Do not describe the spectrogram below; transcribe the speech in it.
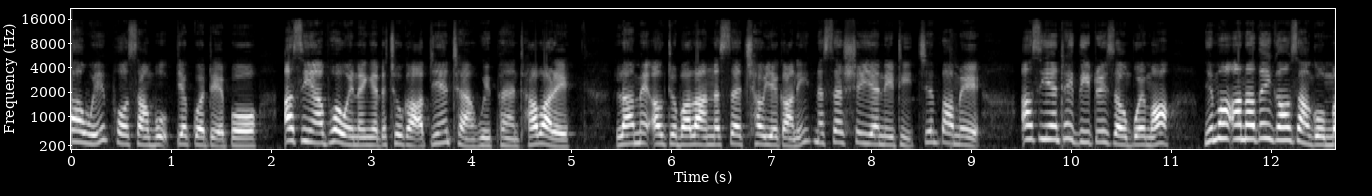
ပါဝင်ဖော်ဆောင်ဖို့ပြက်ကွက်တဲ့အပေါ်အာဆီယံအဖွဲ့ဝင်နိုင်ငံတချို့ကအပြင်းထန်ဝေဖန်ထားပါတယ်။လာမယ့်အောက်တိုဘာလ26ရက်ကနေ28ရက်နေ့ထိကျင်းပမယ့်အာဆီယံထိပ်သီးတွေ့ဆုံပွဲမှာမြန်မာအာဏာသိမ်းခေါင်းဆောင်ကိုမ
